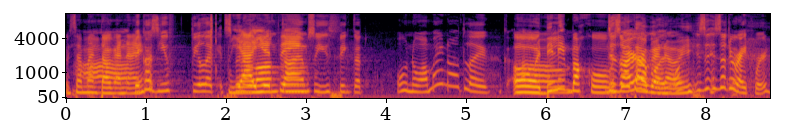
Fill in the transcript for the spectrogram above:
unsa man tawag Ah, anay? Because you feel like it's been Yeah, a you long time, think- so you think that, oh no, am I not like oh um, dili ba ko desirable? Or- oy? Is, is that the right word?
